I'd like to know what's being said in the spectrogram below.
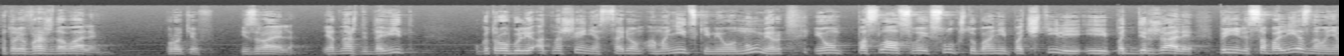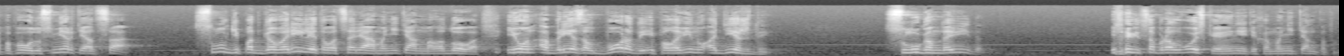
которые враждовали против Израиля. И однажды Давид, у которого были отношения с царем Аманицким, и он умер, и он послал своих слуг, чтобы они почтили и поддержали, приняли соболезнования по поводу смерти отца. Слуги подговорили этого царя Аманитян молодого, и он обрезал бороды и половину одежды слугам Давида. И Давид собрал войско, и они этих аманитян потом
